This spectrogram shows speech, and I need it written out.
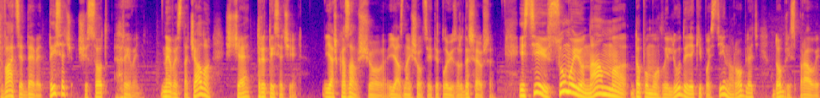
29 тисяч 600 гривень. Не вистачало ще 3 тисячі. Я ж казав, що я знайшов цей тепловізор дешевше. І з цією сумою нам допомогли люди, які постійно роблять добрі справи.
